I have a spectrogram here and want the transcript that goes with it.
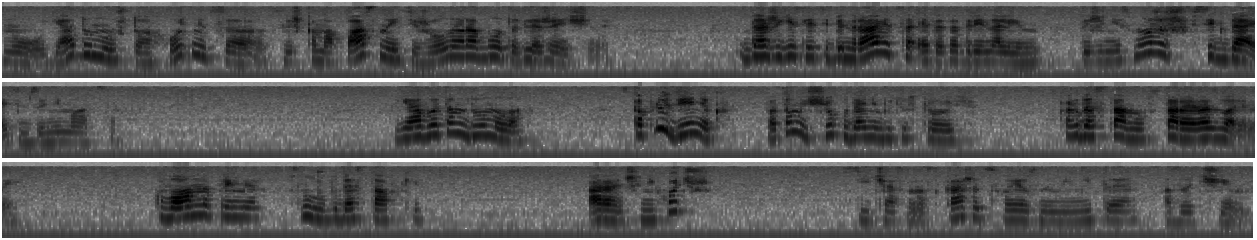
Ну, я думаю, что охотница слишком опасная и тяжелая работа для женщины. Даже если тебе нравится этот адреналин, ты же не сможешь всегда этим заниматься. Я об этом думала. Скоплю денег, потом еще куда-нибудь устроюсь, когда стану старой развалиной. К вам, например, в службу доставки. А раньше не хочешь? Сейчас она скажет свое знаменитое «А зачем?».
